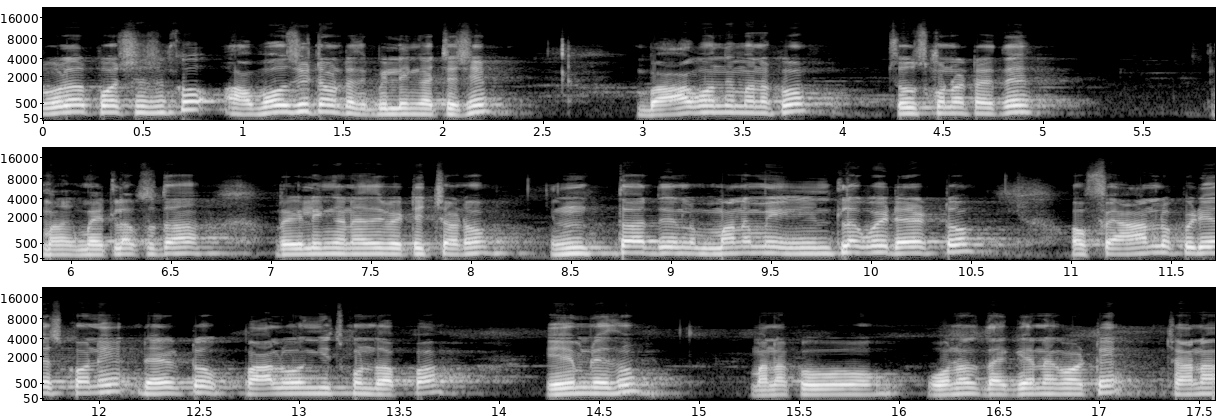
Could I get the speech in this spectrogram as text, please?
రూరల్ పోలీస్ స్టేషన్కు అపోజిట్ ఉంటుంది బిల్డింగ్ వచ్చేసి. బాగుంది మనకు. చూసుకున్నట్టయితే మనకు మెట్లకు సుధా రైలింగ్ అనేది పెట్టించాడు. ఇంత మనం ఇంట్లో ఇంట్లోకి పోయి డైరెక్ట్ ఫ్యాన్లు పిడేసుకొని డైరెక్ట్ పాలు వంగించుకోండి తప్ప ఏం లేదు. మనకు ఓనర్స్ దగ్గరనే కాబట్టి చాలా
